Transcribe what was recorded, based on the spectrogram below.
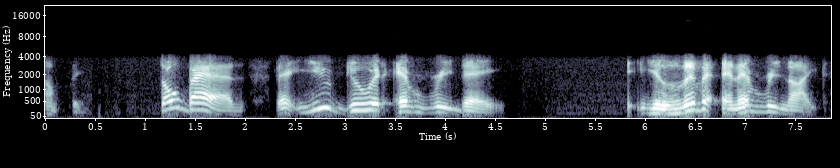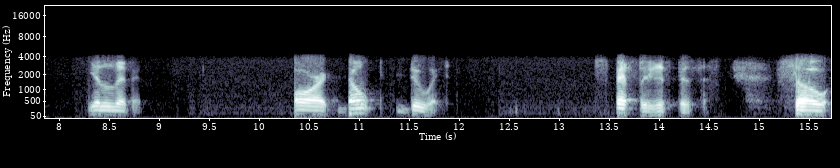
something so bad that you do it every day. You live it, and every night you live it, or don't do it. Especially this business. So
